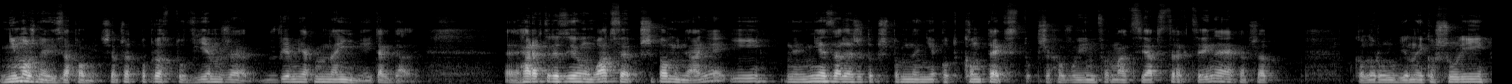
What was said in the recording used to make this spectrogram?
nie można jej zapomnieć. Na przykład po prostu wiem, że wiem, jak mam na imię i tak dalej. E, charakteryzują łatwe przypominanie i nie zależy to przypominanie od kontekstu. Przechowuje informacje abstrakcyjne, jak na przykład kolor ulubionej koszuli,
